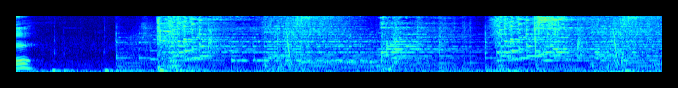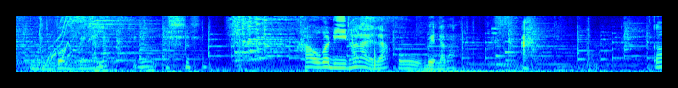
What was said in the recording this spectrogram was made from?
อ บนไปงั้นแหละเข้าก็ดีเท่าไหร่แล้ว โอ้เบ็ดแล้วป่ะอะก็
